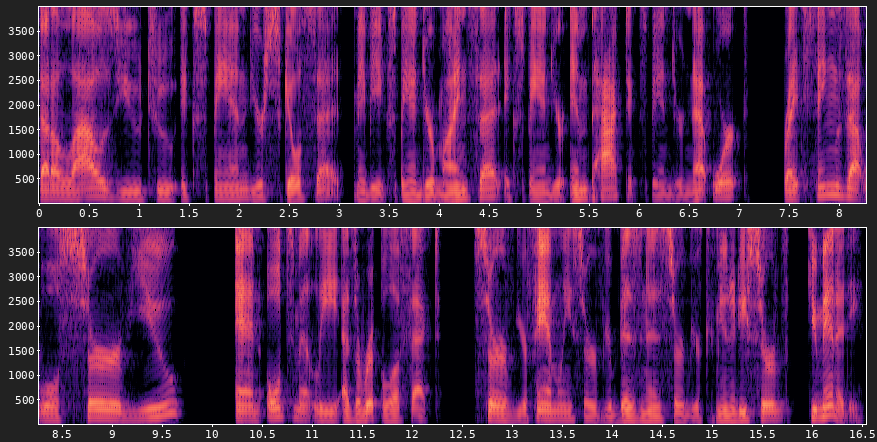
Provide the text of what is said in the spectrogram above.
that allows you to expand your skill set, maybe expand your mindset, expand your impact, expand your network, right? Things that will serve you and ultimately, as a ripple effect, serve your family, serve your business, serve your community, serve humanity.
